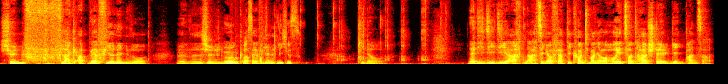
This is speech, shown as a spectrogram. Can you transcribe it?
Schön Flakabwehr-Vierling so. Also schön Irgendwas Flugabwehr-Vierling. Amtliches. Genau. Ja, die, die, die 88er Flak, die konnte man ja auch horizontal stellen gegen Panzer.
